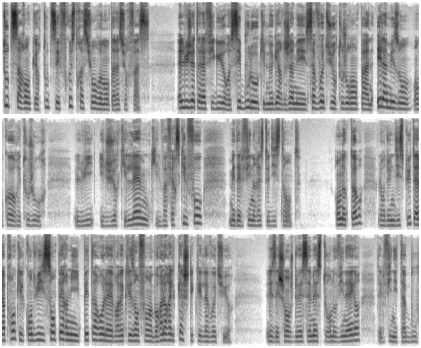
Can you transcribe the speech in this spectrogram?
Toute sa rancœur, toutes ses frustrations remontent à la surface. Elle lui jette à la figure ses boulots qu'il ne garde jamais, sa voiture toujours en panne, et la maison encore et toujours. Lui, il jure qu'il l'aime, qu'il va faire ce qu'il faut, mais Delphine reste distante. En octobre, lors d'une dispute, elle apprend qu'il conduit sans permis, pétard aux lèvres, avec les enfants à bord. Alors elle cache les clés de la voiture. Les échanges de SMS tournent au vinaigre. Delphine est à bout.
